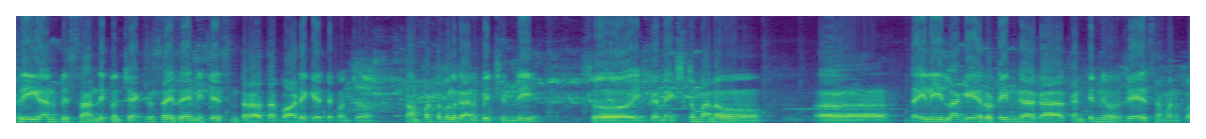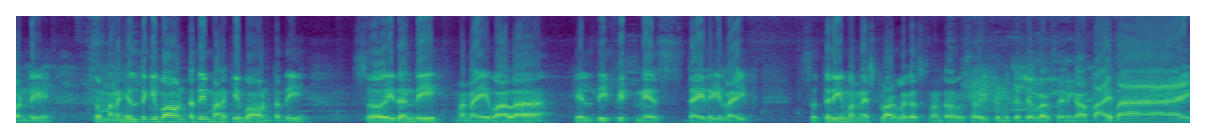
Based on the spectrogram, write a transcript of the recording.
ఫ్రీగా అనిపిస్తుంది. కొంచెం ఎక్సర్సైజ్ అన్నీ చేసిన తర్వాత బాడీకి అయితే కొంచెం కంఫర్టబుల్గా అనిపించింది. సో ఇంకా నెక్స్ట్ మనం డైలీ ఇలాగే రొటీన్గా కంటిన్యూ చేసామనుకోండి సో మన హెల్త్కి బాగుంటుంది మనకి బాగుంటుంది. సో ఇదండి మన ఇవాళ healthy fitness daily life. So తిరిగి మన నెక్స్ట్ బ్లాగ్లో కలుసుకున్నంత వరకు సరే ఇట్లా మీ చెట్టే బ్లాగ్ అయినా బాయ్ బాయ్.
